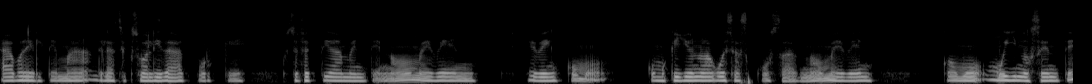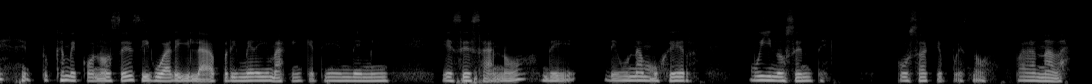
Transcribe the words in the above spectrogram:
abre el tema de la sexualidad porque pues efectivamente no me ven me ven como, como que yo no hago esas cosas, ¿no? Me ven como muy inocente. Tú que me conoces, igual y la primera imagen que tienen de mí es esa, ¿no? De, de una mujer muy inocente, cosa que pues no, para nada.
